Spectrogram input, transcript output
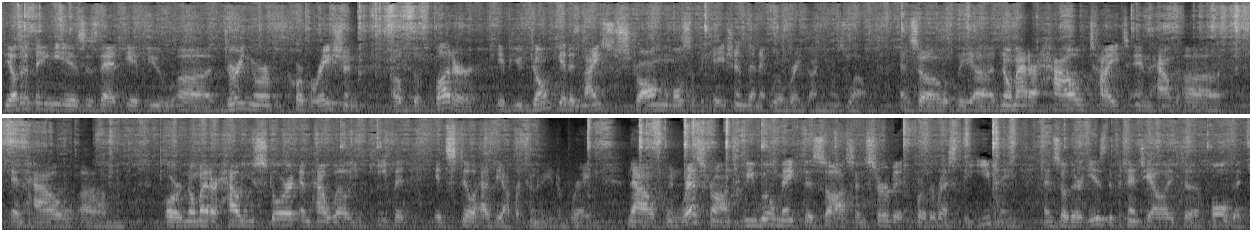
The other thing is, is that if you, uh, during your incorporation of the butter, if you don't get a nice strong emulsification, then it will break on you as well. And so the, uh, no matter how tight and how, uh, and how, um, or no matter how you store it and how well you keep it, it still has the opportunity to break. Now, in restaurants, we will make this sauce and serve it for the rest of the evening, and so there is the potentiality to hold it.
